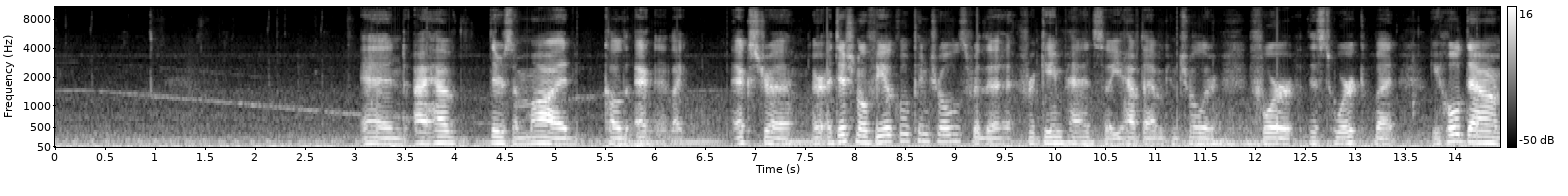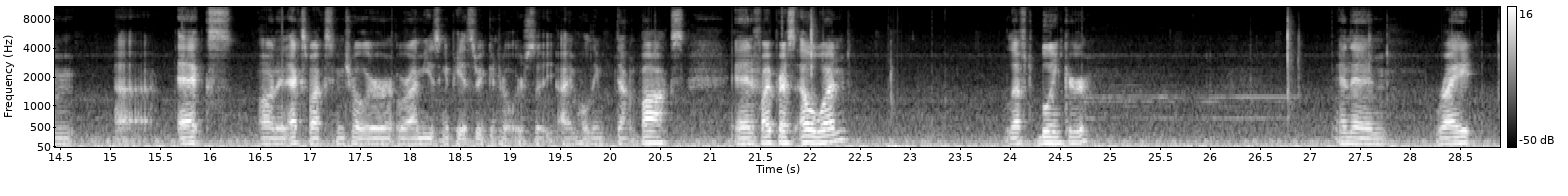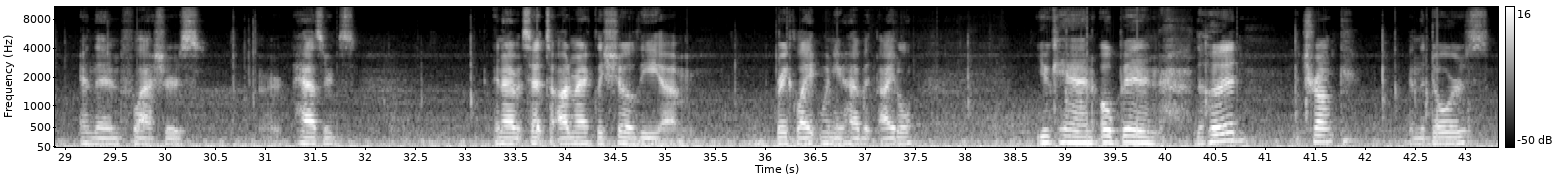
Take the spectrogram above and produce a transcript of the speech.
And I have there's a mod called like extra or additional vehicle controls for the for gamepad so you have to have a controller for this to work but you hold down uh, X on an Xbox controller or I'm using a PS3 controller so I'm holding down box and if I press L1 left blinker and then right and then flashers or hazards and I have it set to automatically show the um, brake light when you have it idle. You can open the hood, the trunk, and the doors,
